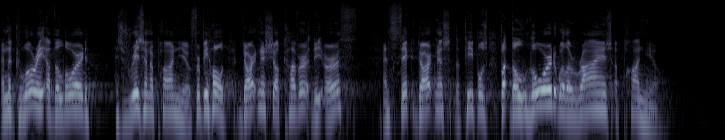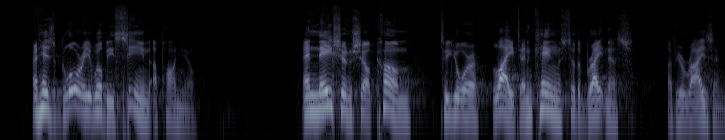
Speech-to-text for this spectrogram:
and the glory of the Lord has risen upon you. For behold, darkness shall cover the earth, and thick darkness the peoples, but the Lord will arise upon you, and his glory will be seen upon you. And nations shall come to your light, and kings to the brightness of your rising.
